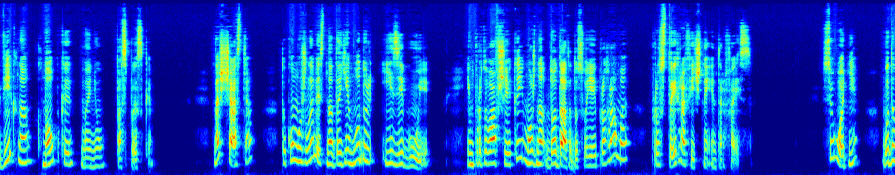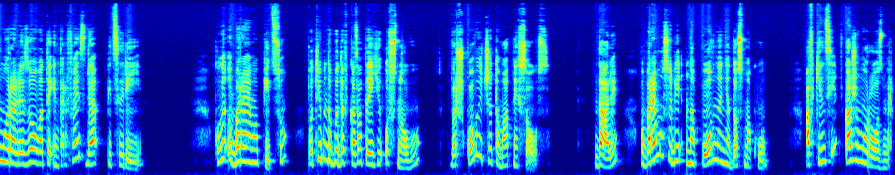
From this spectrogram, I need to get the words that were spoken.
вікна, кнопки, меню та списки. На щастя, таку можливість надає модуль EasyGUI, імпортувавши який можна додати до своєї програми простий графічний інтерфейс. Сьогодні будемо реалізовувати інтерфейс для піцерії. Коли обираємо піцу, потрібно буде вказати її основу, вершковий чи томатний соус. Далі оберемо собі наповнення до смаку, а в кінці вкажемо розмір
